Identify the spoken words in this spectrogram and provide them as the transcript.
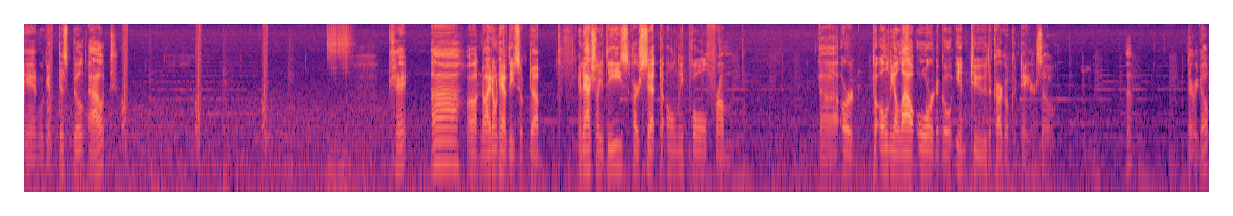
And we'll get this built out. Okay. Uh, oh, no, I don't have these hooked up. And actually, these are set to only pull from, uh, or to only allow ore to go into the cargo container, so. There we go.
